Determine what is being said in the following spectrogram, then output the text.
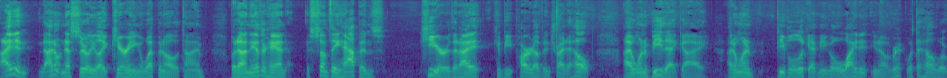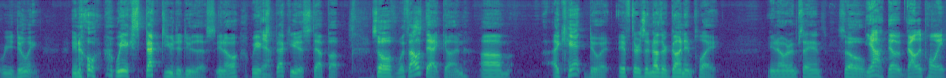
I didn't, I don't necessarily like carrying a weapon all the time. But on the other hand, if something happens here that I can be part of and try to help, I want to be that guy. I don't want people to look at me and go, "Why didn't you know, Rick? What the hell? What were you doing?" You know, we expect you to do this. You know, we Yeah. expect you to step up. So without that gun, um, I can't do it if there's another gun in play. You know what I'm saying? So Yeah, no, valid point.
